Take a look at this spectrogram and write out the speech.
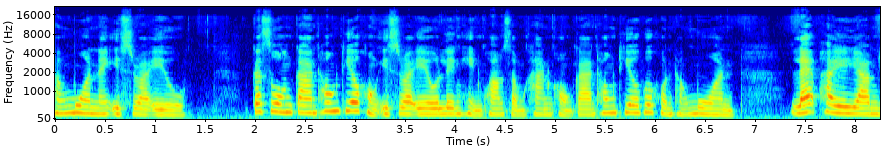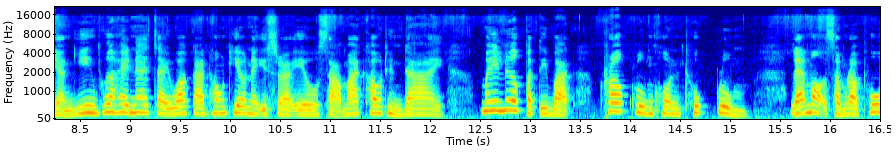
ทั้งมวลในอิสราเอล กระทรวงการท่องเที่ยวของอิสราเอลเล็งเห็นความสำคัญของการท่องเที่ยวเพื่อคนทั้งมวล และพยายามอย่างยิ่งเพื่อให้แน่ใจว่าการท่องเที่ยวในอิสราเอลสามารถเข้าถึงได้ ไม่เลือกปฏิบัติครอบคลุมคนทุกกลุ่ม และเหมาะสำหรับผู้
